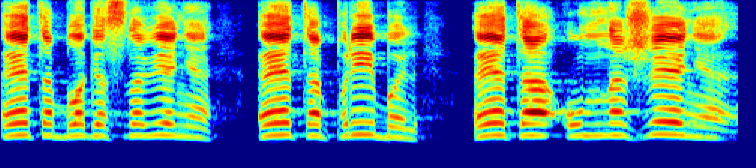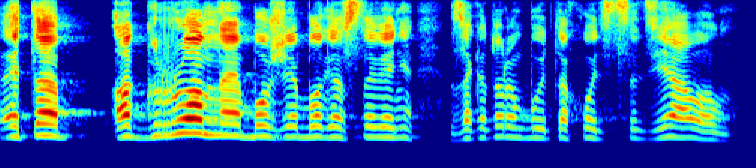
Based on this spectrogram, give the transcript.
Это благословение, это прибыль, это умножение, это огромное Божье благословение, за которым будет охотиться дьявол.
